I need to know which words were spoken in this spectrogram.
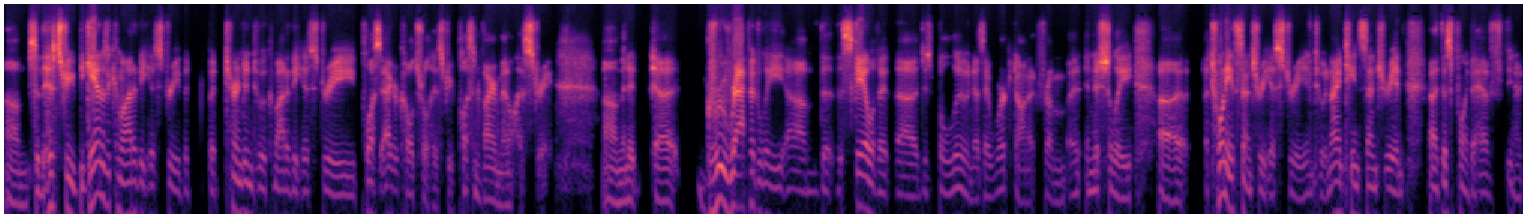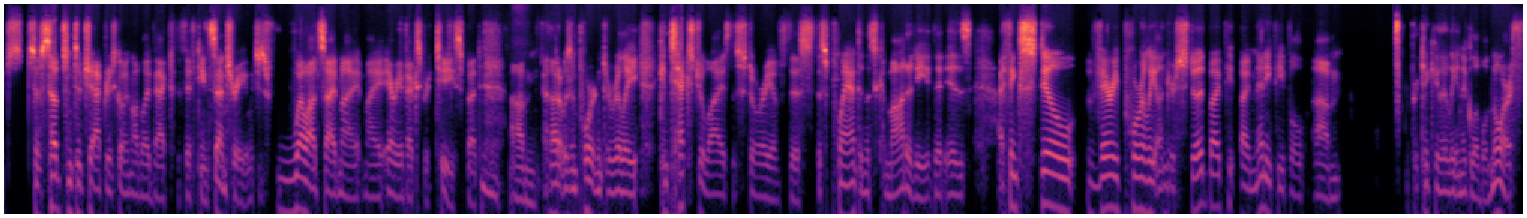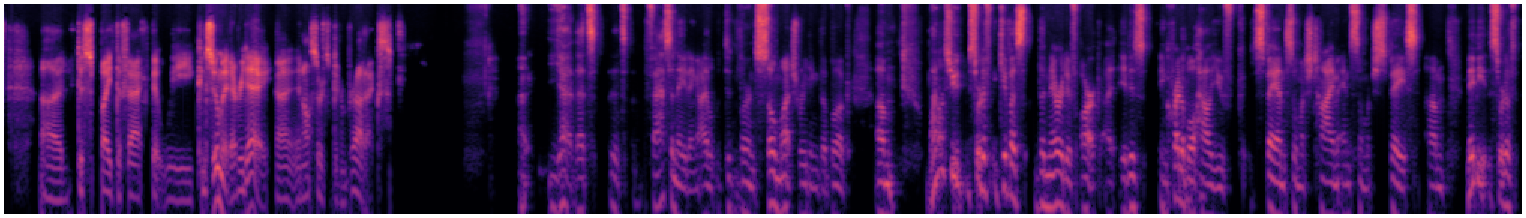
Um, so the history began as a commodity history, but but turned into a commodity history plus agricultural history plus environmental history, um, and it. Uh, grew rapidly. Um, the the scale of it uh, just ballooned as I worked on it from uh, initially uh, a 20th century history into a 19th century, and at this point, I have you know so substantive chapters going all the way back to the 15th century, which is well outside my my area of expertise. But mm. um, I thought it was important to really contextualize the story of this this plant and this commodity that is, I think, still very poorly understood by by many people. Um, particularly in the global north, uh, despite the fact that we consume it every day uh, in all sorts of different products. Uh, yeah, that's that's fascinating. I did learn so much reading the book. Um, why don't you sort of give us the narrative arc? It is incredible mm-hmm. how you've spanned so much time and so much space. Um, maybe sort of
